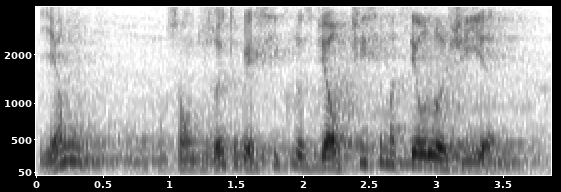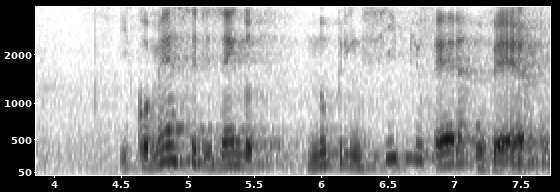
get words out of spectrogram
E é um, são 18 versículos de altíssima teologia. E começa dizendo: No princípio era o Verbo,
